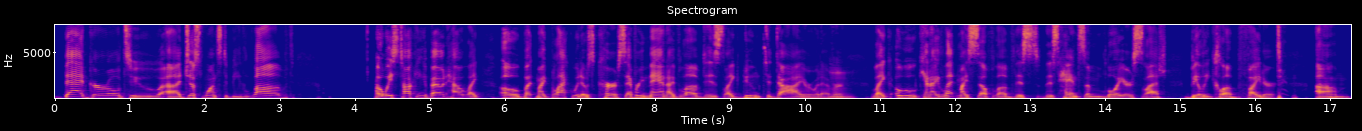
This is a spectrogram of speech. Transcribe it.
bad girl to uh, just wants to be loved. Always talking about how like oh but my black widow's curse every man i've loved is like doomed to die or whatever. Mm. like oh can i let myself love this this handsome lawyer slash billy club fighter? Um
